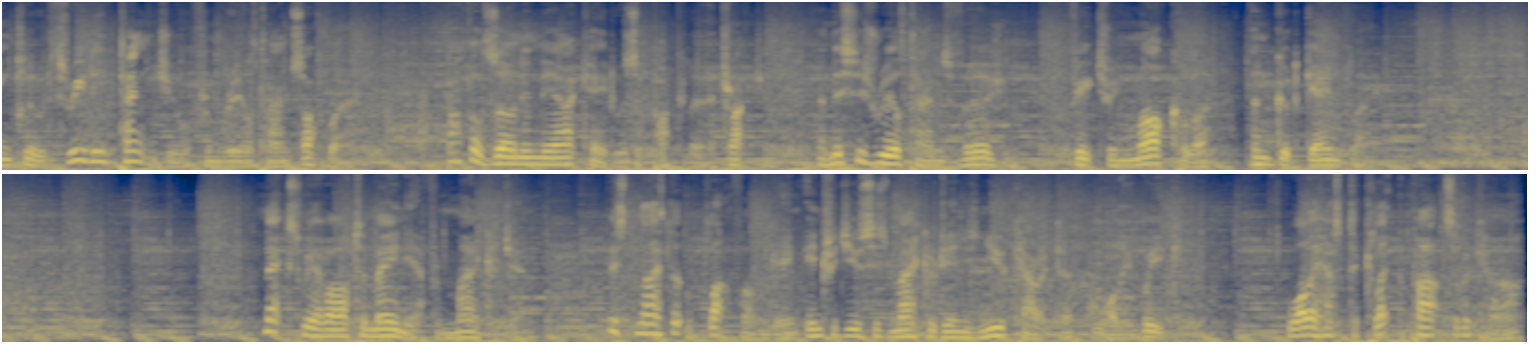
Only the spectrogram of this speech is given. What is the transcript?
include 3D Tank Duel from Real Time Software. Battlezone in the arcade was a popular attraction, and this is Real Time's version, featuring more colour and good gameplay. Next we have Automania from Microgen. This nice little platform game introduces Microgen's new character, Wally Week. Wally has to collect the parts of a car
